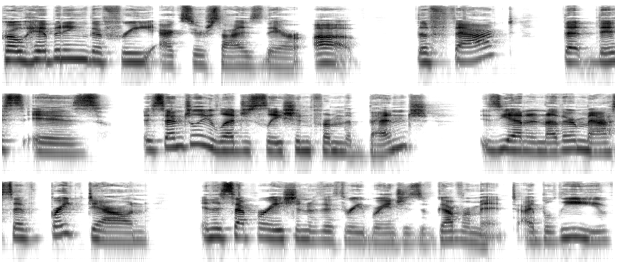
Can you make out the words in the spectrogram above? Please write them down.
prohibiting the free exercise thereof. The fact that this is essentially legislation from the bench is yet another massive breakdown in the separation of the three branches of government. I believe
